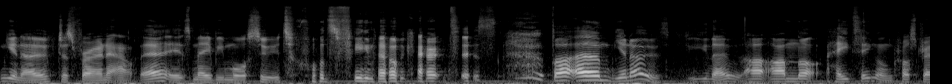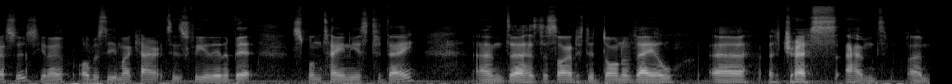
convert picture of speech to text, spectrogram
you know, just throwing it out there, it's maybe more suited towards female characters. But um, you know, you know, I, am not hating on cross dressers. You know, obviously my character's feeling a bit spontaneous today, and uh, has decided to don a veil, uh, a dress, and um,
